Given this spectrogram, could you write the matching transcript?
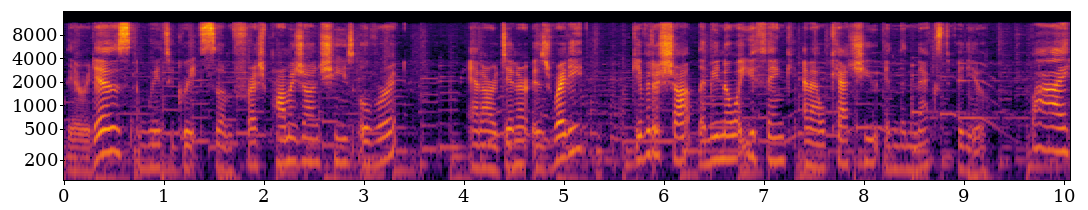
There it is. I'm going to grate some fresh Parmesan cheese over it. And our dinner is ready. Give it a shot. Let me know what you think, and I will catch you in the next video. Bye!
